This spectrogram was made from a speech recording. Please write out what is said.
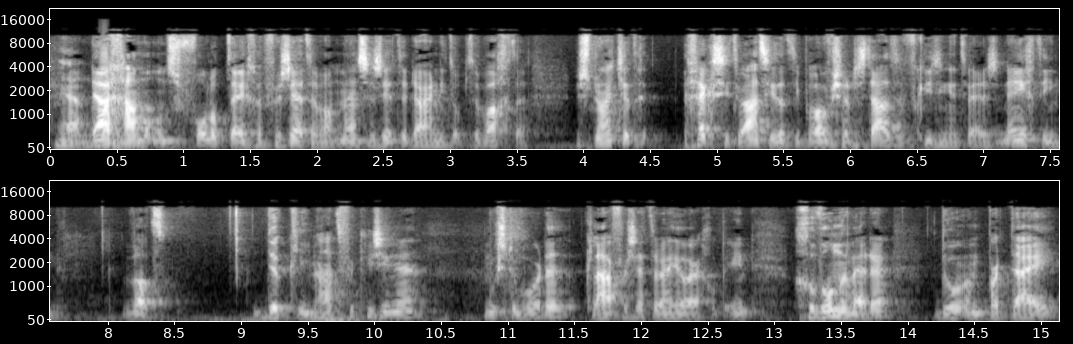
Ja. Daar gaan we ons volop tegen verzetten, want mensen zitten daar niet op te wachten. Dus toen had je de gekke situatie dat die Provinciale Statenverkiezingen in 2019, wat de klimaatverkiezingen moesten worden, Klaver zette daar heel erg op in, gewonnen werden door een partij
